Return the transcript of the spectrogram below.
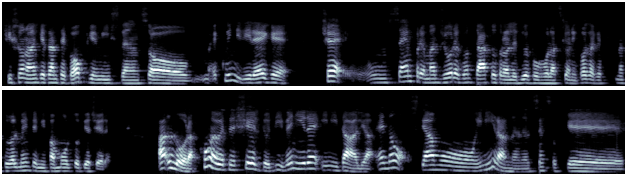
ci sono anche tante coppie miste, non so, e quindi direi che c'è un sempre maggiore contatto tra le due popolazioni, cosa che naturalmente mi fa molto piacere. Allora, come avete scelto di venire in Italia? Eh no, stiamo in Iran, nel senso che...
